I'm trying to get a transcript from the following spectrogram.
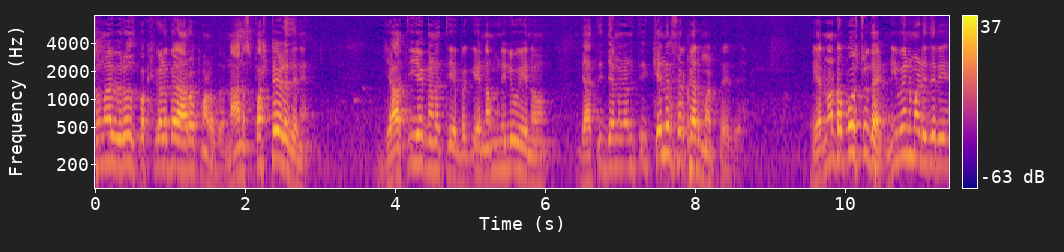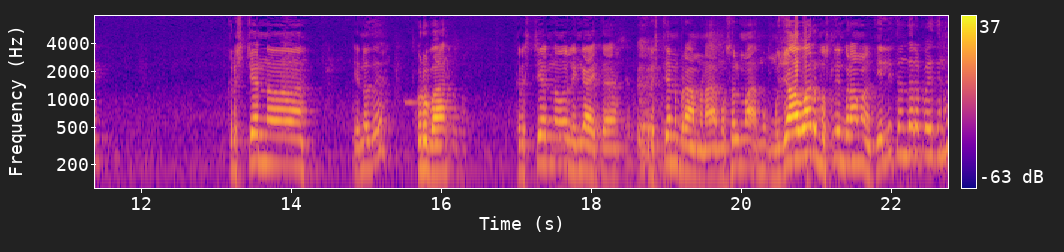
ಸುಮ್ಮನೆ ವಿರೋಧ ಪಕ್ಷಗಳ ಮೇಲೆ ಆರೋಪ ಮಾಡೋದು. ನಾನು ಸ್ಪಷ್ಟ ಹೇಳಿದ್ದೇನೆ, ಜಾತಿಯ ಗಣತಿಯ ಬಗ್ಗೆ ನಮ್ಮ ನಿಲುವು ಏನು? ಜಾತಿ ಜನಗಣತಿ ಕೇಂದ್ರ ಸರ್ಕಾರ ಮಾಡ್ತಾ ಇದೆ. We are not oppose to that ನೀವೇನು ಮಾಡಿದ್ದೀರಿ? ಕ್ರಿಶ್ಚಿಯನ್ ಏನದು? ಕುರುಬ. ಕ್ರಿಶ್ಚಿಯನ್ ಲಿಂಗಾಯತ ಕ್ರಿಶ್ಚಿಯನ್ ಬ್ರಾಹ್ಮಣ, ಮುಸಲ್ಮಾ ಮುಜಾವರ್ ಮುಸ್ಲಿಂ ಬ್ರಾಹ್ಮಣ. ಅಂತ ಎಲ್ಲಿ ತಂದಾರಪ್ಪ ಇದನ್ನ?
